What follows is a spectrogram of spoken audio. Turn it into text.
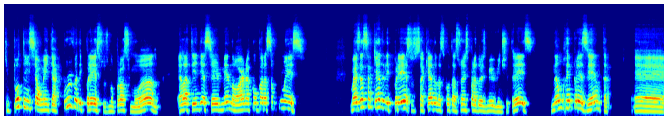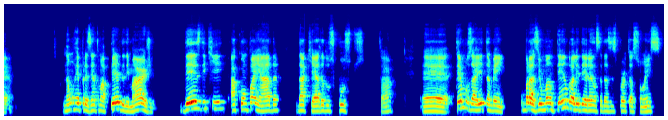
que potencialmente a curva de preços no próximo ano ela tende a ser menor na comparação com esse. Mas essa queda de preços, essa queda das cotações para 2023, não representa é, não representa uma perda de margem, desde que acompanhada da queda dos custos. Tá? É, temos aí também o Brasil mantendo a liderança das exportações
